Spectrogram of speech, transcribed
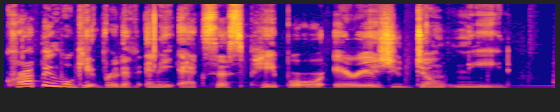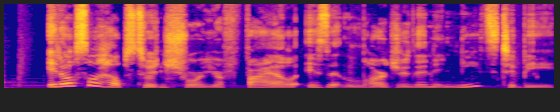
Cropping will get rid of any excess paper or areas you don't need. It also helps to ensure your file isn't larger than it needs to be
